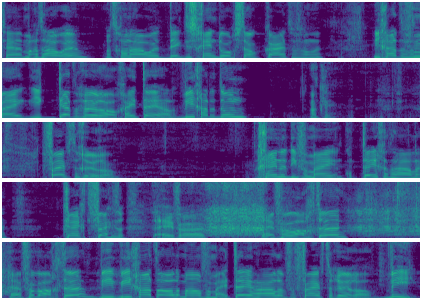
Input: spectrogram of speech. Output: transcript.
halen? Mag het houden, hè? Mag het gewoon houden. Denk, dus geen doorgestoken kaarten van. Wie gaat er voor mij? 30 euro. Ga je thee halen. Wie gaat het doen? Oké. 50 euro. Degene die voor mij een kop thee gaat halen, krijgt 50. Even, even wachten. Even wachten. Wie, wie gaat er allemaal voor mij thee halen voor 50 euro? Wie?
